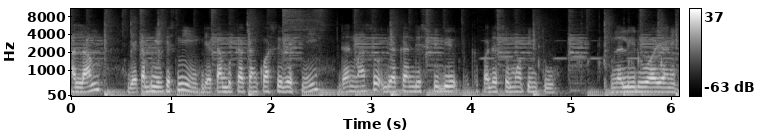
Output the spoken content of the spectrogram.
alam. Dia akan pergi ke sini. Dia akan bekalkan kuasa dari sini dan masuk dia akan distribute kepada semua pintu melalui dua wayar ni.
